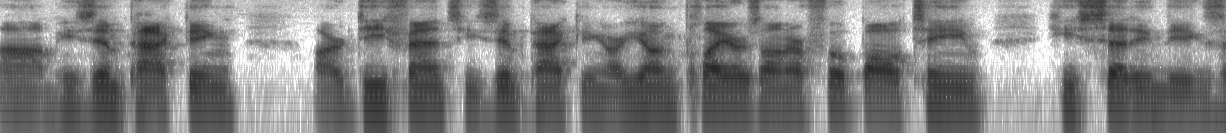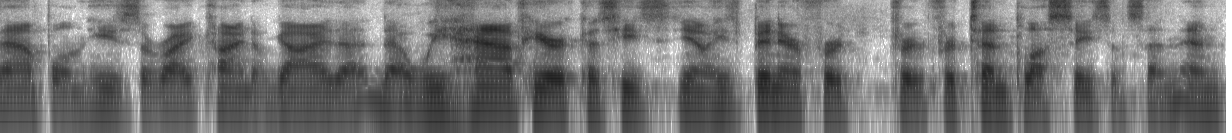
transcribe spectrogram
Um, he's impacting our defense. He's impacting our young players on our football team. He's setting the example, and he's the right kind of guy that, that we have here because he's you know he's been here for, for for ten plus seasons, and and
